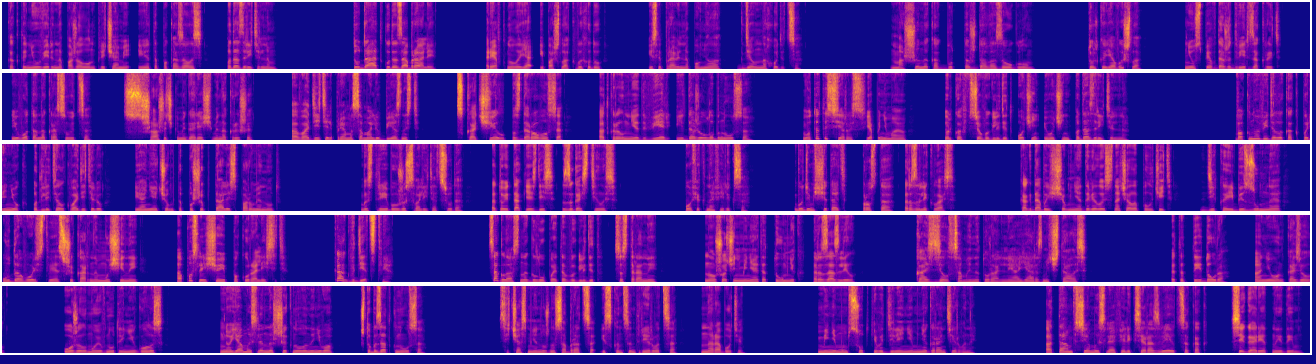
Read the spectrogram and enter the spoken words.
Как-то неуверенно пожал он плечами, и это показалось подозрительным. «Туда, откуда забрали!» Рявкнула я и пошла к выходу, если правильно помнила, где он находится. Машина как будто ждала за углом. Только я вышла, не успев даже дверь закрыть. И вот она красуется, с шашечками горящими на крыше. А водитель прямо сама любезность. Вскочил, поздоровался, открыл мне дверь и даже улыбнулся. Вот это сервис, я понимаю. Только все выглядит очень и очень подозрительно. В окно видела, как паренек подлетел к водителю, и они о чем-то пошептались пару минут. Быстрее бы уже свалить отсюда а то и так я здесь загостилась. Пофиг на Феликса. Будем считать, просто развлеклась. Когда бы еще мне довелось сначала получить дикое и безумное удовольствие с шикарным мужчиной, а после еще и покуролесить. Как в детстве. Согласна, глупо это выглядит со стороны. Но уж очень меня этот умник разозлил. Козел самый натуральный, а я размечталась. Это ты, дура, а не он, козел. Ожил мой внутренний голос, но я мысленно шикнула на него, чтобы заткнулся. Сейчас мне нужно собраться и сконцентрироваться на работе. Минимум сутки в отделении мне гарантированы. А там все мысли о Феликсе развеются, как сигаретный дым.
